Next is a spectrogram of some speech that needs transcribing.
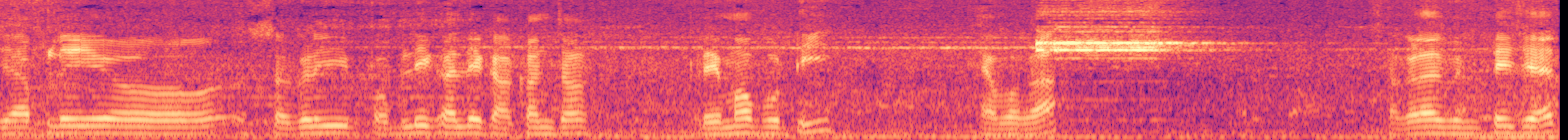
जे आपले सगळी पब्लिक आले काकांच्या प्रेमापोटी. ह्या बघा. सगळ्या विंटेज आहेत.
